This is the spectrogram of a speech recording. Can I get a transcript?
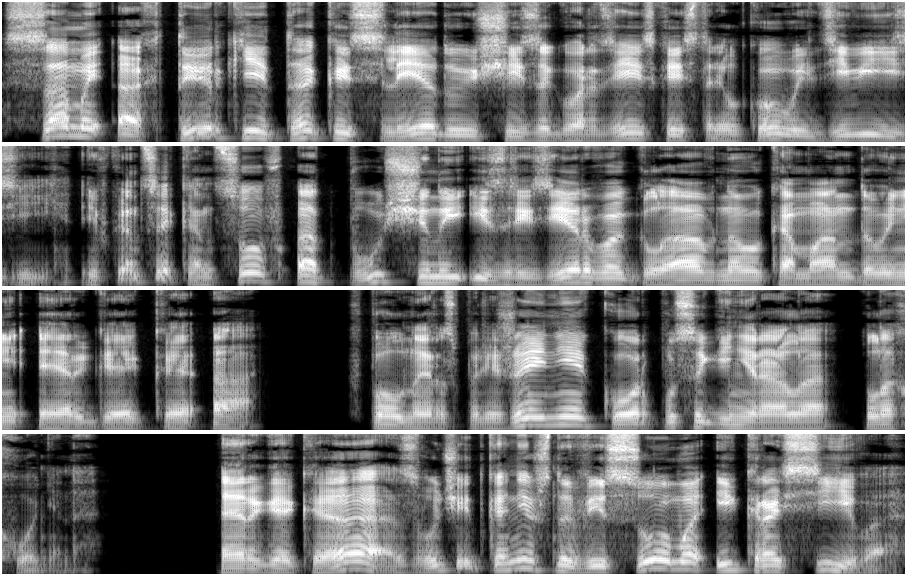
с самой Ахтырки, так и следующей за гвардейской стрелковой дивизией и, в конце концов, отпущенный из резерва главного командования РГКА в полное распоряжение корпуса генерала Лохонина. РГКА звучит, конечно, весомо и красиво,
